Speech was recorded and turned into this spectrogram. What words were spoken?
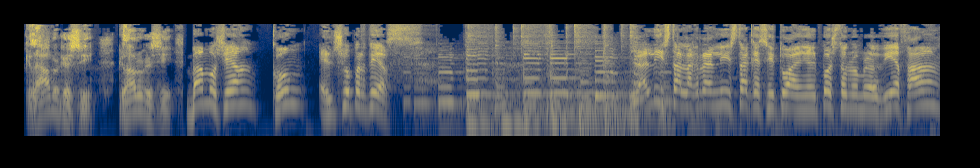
Claro que sí, claro que sí. Vamos ya con el Super 10. La lista, la gran lista que sitúa en el puesto número 10 a...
